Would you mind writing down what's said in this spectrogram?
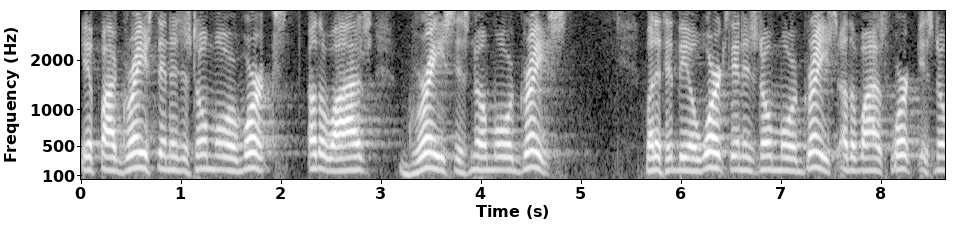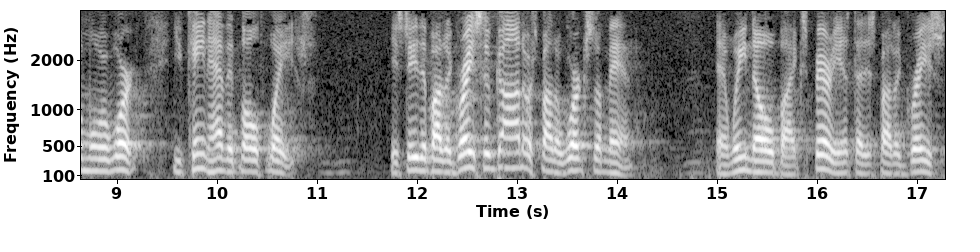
If by grace, then it is no more works. Otherwise, grace is no more grace. But if it be a works, then it is no more grace. Otherwise, work is no more work. You can't have it both ways. It's either by the grace of God or it's by the works of man. And we know by experience that it's by the grace,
